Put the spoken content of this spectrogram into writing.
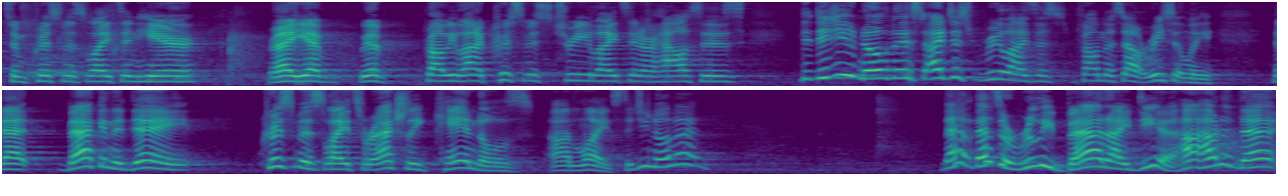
some Christmas lights in here, right? You have, we have probably a lot of Christmas tree lights in our houses. Did, did you know this? I just realized this, found this out recently, that back in the day, Christmas lights were actually candles on lights. Did you know that? that that's a really bad idea. How, how did that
